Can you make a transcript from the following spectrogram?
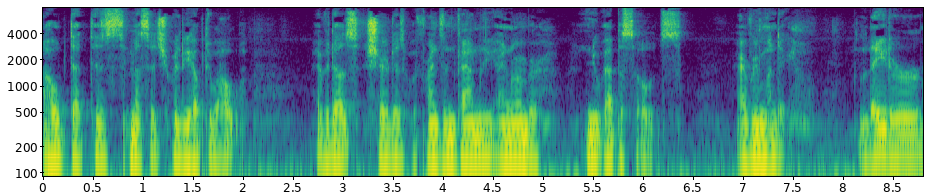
I hope that this message really helped you out. If it does, share this with friends and family, and remember, new episodes every Monday. Later.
